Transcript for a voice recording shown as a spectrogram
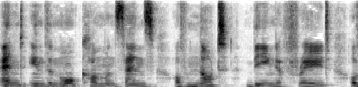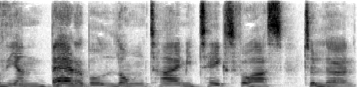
and in the more common sense of not being afraid of the unbearable long time it takes for us to learn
